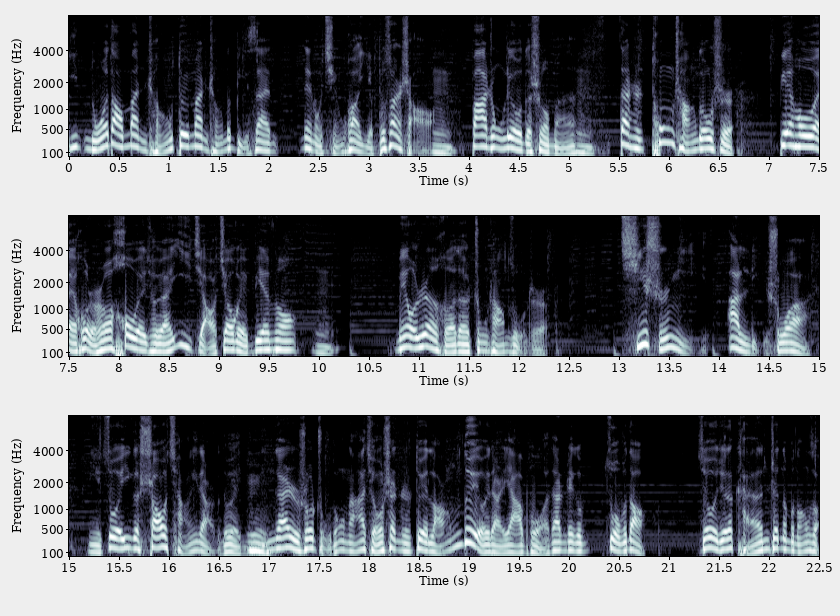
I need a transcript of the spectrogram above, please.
一挪到曼城对曼城的比赛那种情况，也不算少，嗯八中六的射门。嗯但是通常都是边后卫或者说后卫球员一脚交给边锋，嗯没有任何的中场组织。其实你按理说啊，你作为一个稍强一点的队，嗯你应该是说主动拿球，甚至对狼队有一点压迫，但是这个做不到，所以我觉得凯恩真的不能走。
